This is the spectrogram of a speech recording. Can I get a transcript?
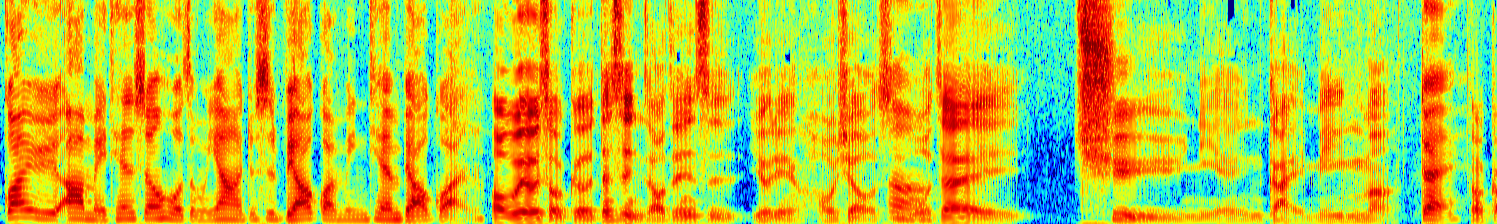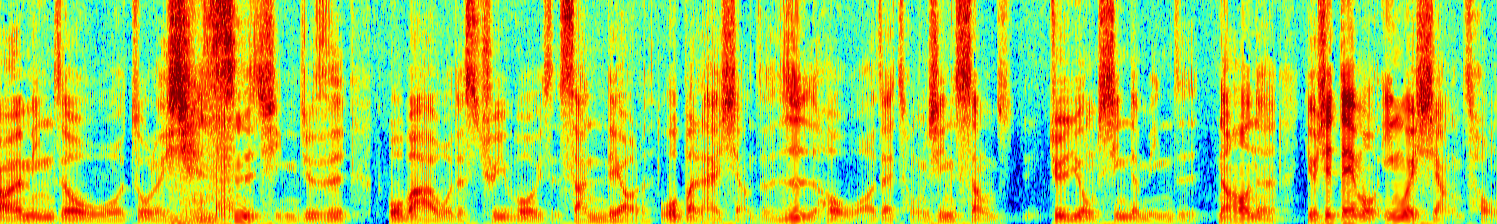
关于啊，每天生活怎么样？就是不要管明天，不要管。哦，我有一首歌，但是你知道这件事有点好笑的是，嗯、我在。去年改名嘛，对，然后改完名之后，我做了一件事情，就是 我把我的 Street Voice 删掉了。我本来想着日后我要再重新上，就用新的名字。然后呢，有些 demo 因为想重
